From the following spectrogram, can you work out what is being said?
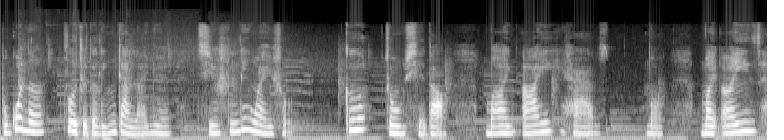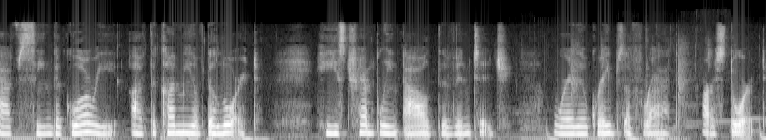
不过呢，作者的灵感来源其实是另外一首歌中写道：“My eye has no, my eyes have seen the glory of the coming of the Lord. He's trampling out the vintage, where the grapes of wrath are stored.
